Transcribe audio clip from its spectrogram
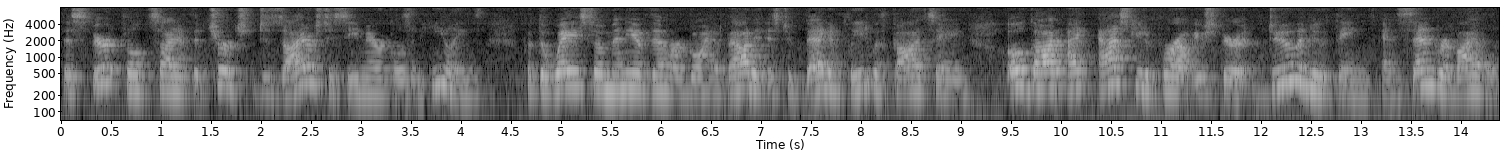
The spirit filled side of the church desires to see miracles and healings, but the way so many of them are going about it is to beg and plead with God, saying, Oh God, I ask you to pour out your spirit, do a new thing, and send revival.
